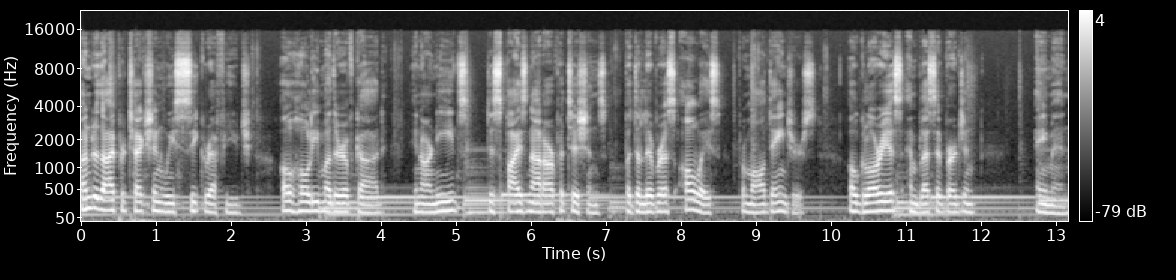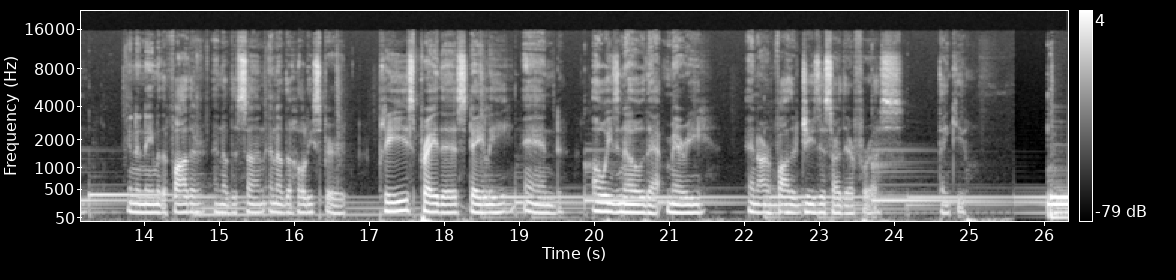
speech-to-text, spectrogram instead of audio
Under thy protection we seek refuge, O Holy Mother of God. In our needs, despise not our petitions, but deliver us always from all dangers. O glorious and blessed Virgin. Amen. In the name of the Father, and of the Son, and of the Holy Spirit. Please pray this daily and always know that Mary and our Father Jesus are there for us. Thank you.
